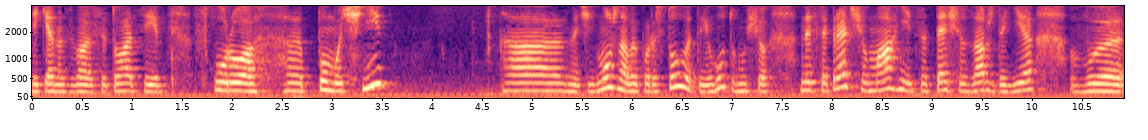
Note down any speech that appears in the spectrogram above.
як я називаю ситуації, скоро е, помочні. Значить, можна використовувати його, тому що не секрет, що магній це те, що завжди є в,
